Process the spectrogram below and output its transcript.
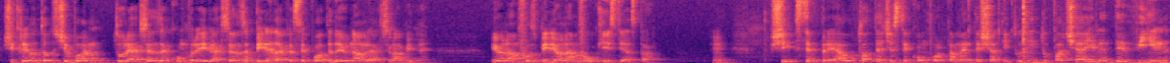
și creierul tău zice, bă, tu reacționează cum vrei, reacționează bine dacă se poate, dar eu n-am reacționat bine. Eu n-am fost bine, eu n-am făcut chestia asta. E? Și se preiau toate aceste comportamente și atitudini, după aceea ele devin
